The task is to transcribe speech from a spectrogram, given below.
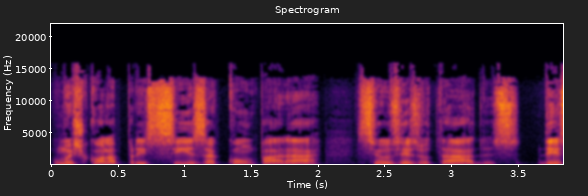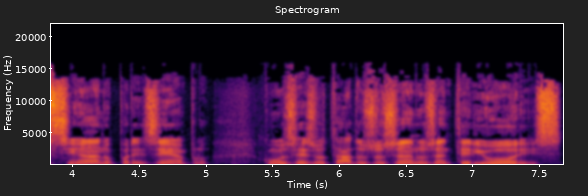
Uma escola precisa comparar seus resultados desse ano, por exemplo, com os resultados dos anos anteriores,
